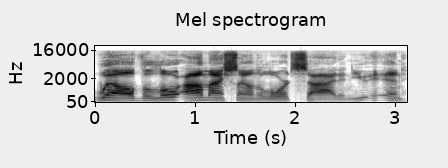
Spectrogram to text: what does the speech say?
well the lord i'm actually on the lord's side and you and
